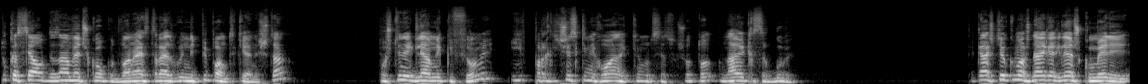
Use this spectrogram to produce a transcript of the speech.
Тук сега от не знам вече колко, 12-13 години не пипам такива неща. Почти не гледам никакви филми и практически не ходя на кино, защото то- навика се губи. Така че ако имаш да гледаш комедии,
